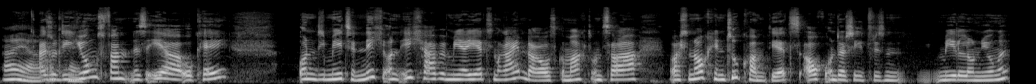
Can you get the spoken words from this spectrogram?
Ah ja. Also die okay. Jungs fanden es eher okay und die Mädchen nicht. Und ich habe mir jetzt einen Reim daraus gemacht. Und zwar, was noch hinzukommt jetzt, auch Unterschied zwischen Mädel und Junge.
